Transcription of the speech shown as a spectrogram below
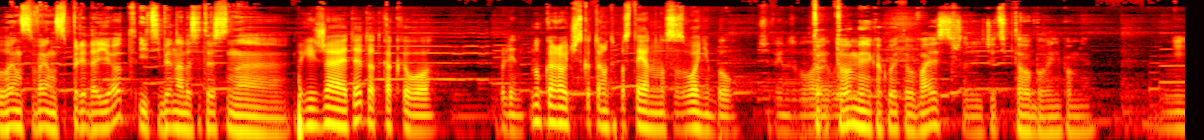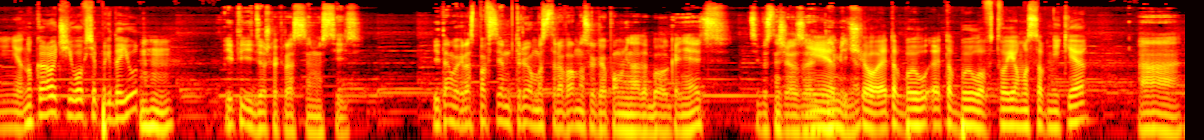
Лэнс Венс предает, и тебе надо, соответственно... Приезжает этот, как его, блин, ну, короче, с которым ты постоянно на созвоне был. Все время забываю Т- его. Томми какой-то Вайс, что ли, что-то типа того было, я не помню. Не-не-не, ну, короче, его все предают, Мгм. И ты идешь как раз с ним мстить. И там как раз по всем трем островам, насколько я помню, надо было гонять. Тебе сначала за Нет, одними, ты чё, это, был, это было в твоем особняке. А,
